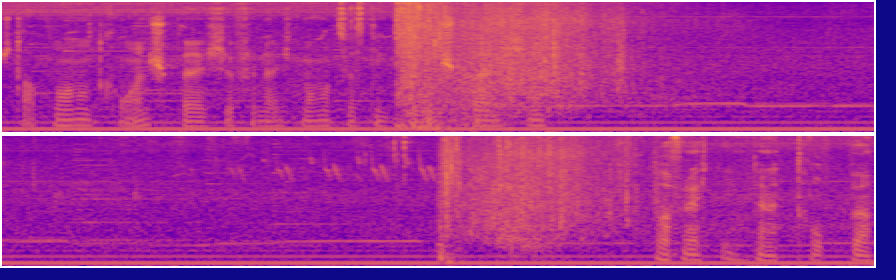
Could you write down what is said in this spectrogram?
Stadtmauern und Kornspeicher. Vielleicht machen wir zuerst den Kornspeicher. Oder vielleicht irgendeine Truppe.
